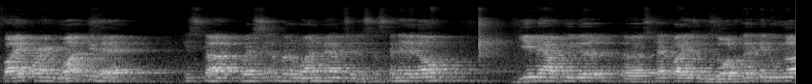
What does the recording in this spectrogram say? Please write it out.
5.1 जो है। इसका क्वेश्चन नंबर वन में आपसे डिस्कस करने लगा हूँ। ये मैं आपको इधर स्टेप वाइज रिजॉल्व करके दूँगा।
